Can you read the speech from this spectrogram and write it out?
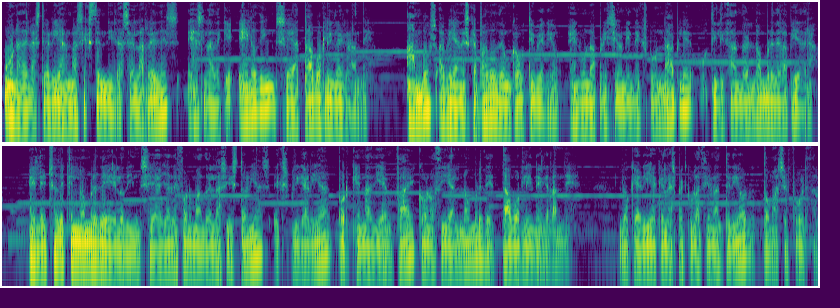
Una de las teorías más extendidas en las redes es la de que Elodin sea Taborlin el Grande. Ambos habrían escapado de un cautiverio en una prisión inexpugnable utilizando el nombre de la piedra. El hecho de que el nombre de Elodin se haya deformado en las historias explicaría por qué nadie en Fae conocía el nombre de Taborlin el Grande, lo que haría que la especulación anterior tomase fuerza.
